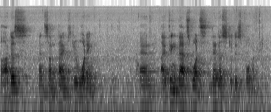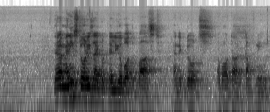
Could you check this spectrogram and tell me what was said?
arduous and sometimes rewarding. And I think that's what's led us to this moment. There are many stories I could tell you about the past, anecdotes about our company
